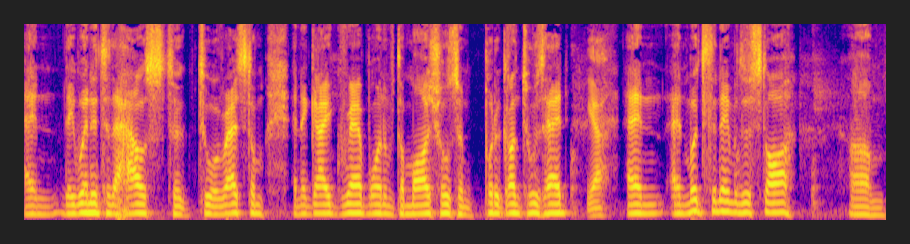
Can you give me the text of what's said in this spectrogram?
and they went into the house to, to arrest him. And the guy grabbed one of the marshals and put a gun to his head. Yeah. And and what's the name of the star? Um,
